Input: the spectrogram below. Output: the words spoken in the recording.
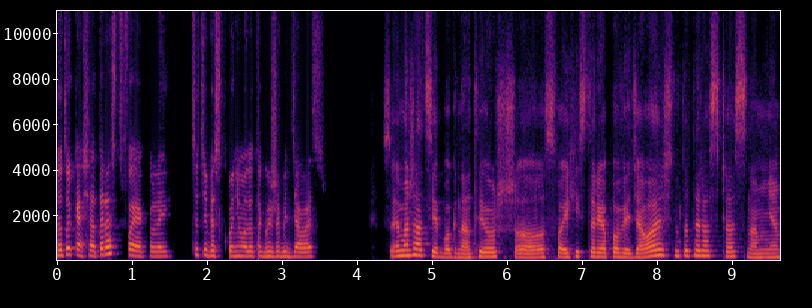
No to Kasia, teraz twoja kolej. Co ciebie skłoniło do tego, żeby działać? W sumie masz rację, Bogna. Ty już o swojej historii opowiedziałaś, no to teraz czas na mnie.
